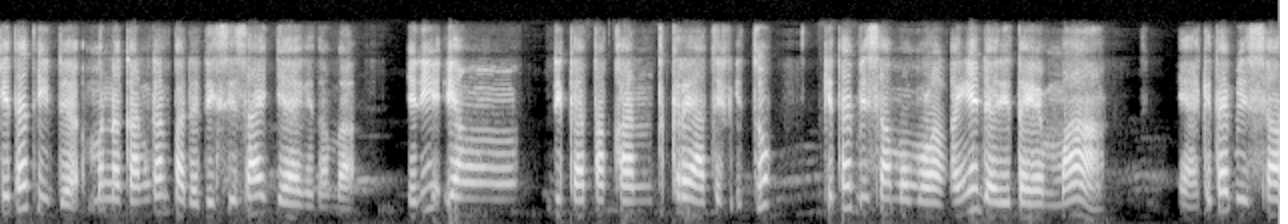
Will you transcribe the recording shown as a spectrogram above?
kita tidak menekankan pada diksi saja gitu mbak. Jadi yang dikatakan kreatif itu kita bisa memulainya dari tema. Ya, kita bisa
